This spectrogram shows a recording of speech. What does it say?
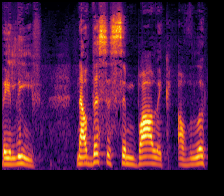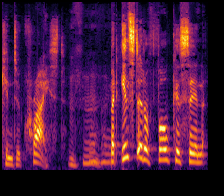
they leave. Now, this is symbolic of looking to Christ. Mm-hmm. Mm-hmm. But instead of focusing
